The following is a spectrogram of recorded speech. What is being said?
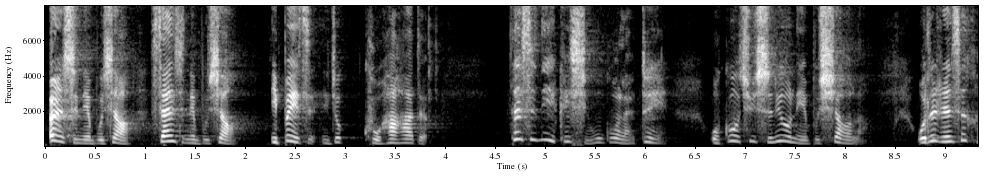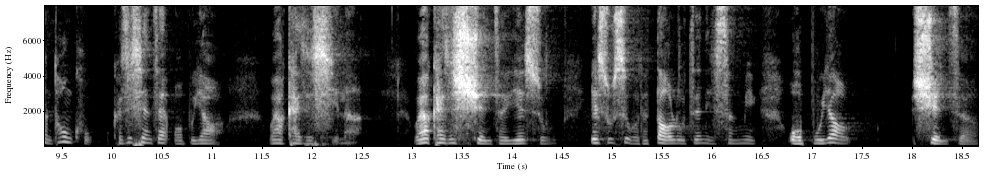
二十年不孝，三十年不孝，一辈子你就苦哈哈的。但是你也可以醒悟过来，对，我过去十六年不孝了，我的人生很痛苦。可是现在我不要，我要开始喜乐，我要开始选择耶稣。耶稣是我的道路、真理、生命。我不要选择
